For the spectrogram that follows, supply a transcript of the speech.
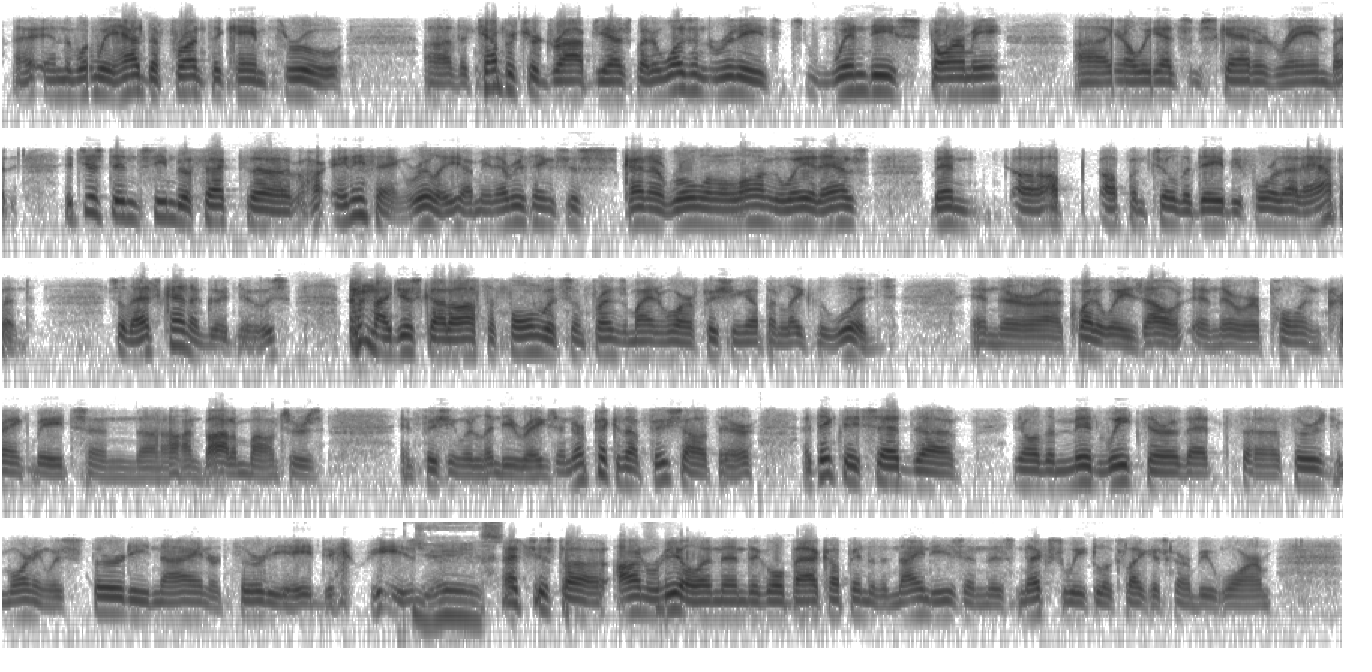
Uh, and when we had the front that came through, uh, the temperature dropped, yes, but it wasn't really windy, stormy. Uh, you know, we had some scattered rain, but it just didn't seem to affect uh, anything really. I mean, everything's just kind of rolling along the way it has been uh, up up until the day before that happened. So that's kind of good news. I just got off the phone with some friends of mine who are fishing up in Lake the Woods, and they're uh, quite a ways out, and they were pulling crankbaits and uh, on bottom bouncers and fishing with Lindy rigs, and they're picking up fish out there. I think they said, uh, you know, the midweek there that uh, Thursday morning was 39 or 38 degrees. Jeez. That's just uh, unreal. And then to go back up into the 90s, and this next week looks like it's going to be warm.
